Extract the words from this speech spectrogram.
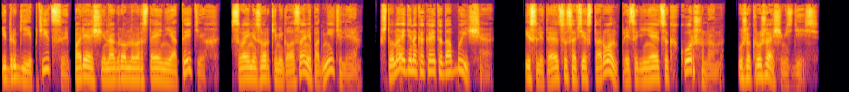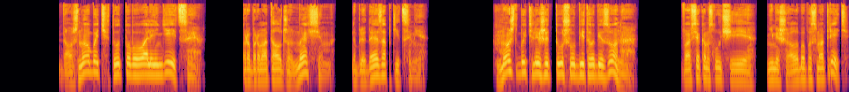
И другие птицы, парящие на огромном расстоянии от этих, своими зоркими голосами подметили, что найдена какая-то добыча, и слетаются со всех сторон, присоединяются к коршунам, уже кружащим здесь. Должно быть, тут побывали индейцы, пробормотал Джон Максим, наблюдая за птицами. «Может быть, лежит туша убитого бизона. Во всяком случае, не мешало бы посмотреть.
